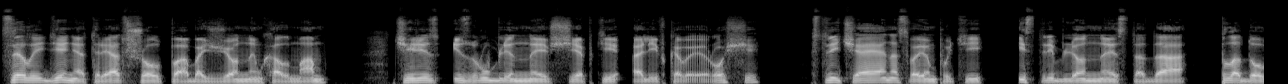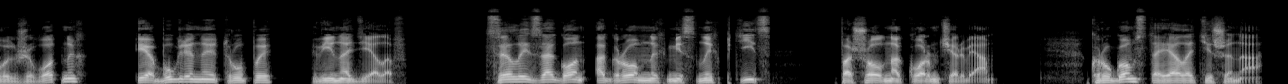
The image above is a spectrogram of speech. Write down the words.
Целый день отряд шел по обожженным холмам, через изрубленные в щепки оливковые рощи, встречая на своем пути истребленные стада плодовых животных и обугленные трупы виноделов. Целый загон огромных мясных птиц пошел на корм червям. Кругом стояла тишина,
